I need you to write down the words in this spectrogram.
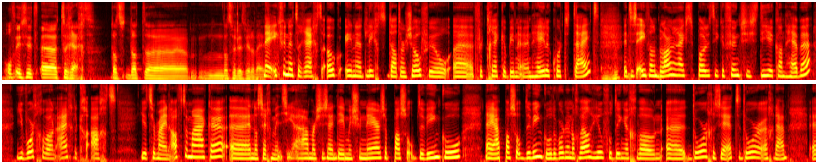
Of is dit eh, terecht? Dat, dat, eh, dat we dit willen weten. Nee, ik vind het terecht. Ook in het licht dat er zoveel eh, vertrekken binnen een hele korte tijd. Mhm. Het is een van de belangrijkste politieke functies die je kan hebben. Je wordt gewoon eigenlijk geacht je termijn af te maken. Eh, en dan zeggen mensen, ja, maar ze zijn demissionair, ze passen op de winkel. Nou ja, passen op de winkel. Er worden nog wel heel veel dingen gewoon eh, doorgezet, doorgedaan. Eh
